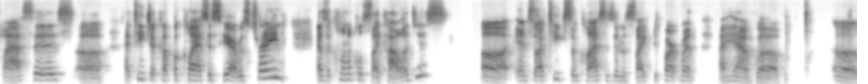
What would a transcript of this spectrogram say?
classes. Uh, I teach a couple classes here. I was trained as a clinical psychologist. Uh, and so I teach some classes in the psych department. I have uh, uh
